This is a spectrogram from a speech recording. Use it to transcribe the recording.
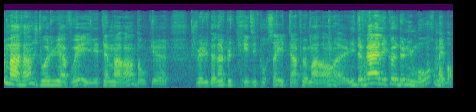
un, marrant, je dois lui avouer. Il était marrant, donc euh, je vais lui donner un peu de crédit pour ça. Il était un peu marrant. Euh, il devrait aller à l'école de l'humour, mais bon,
